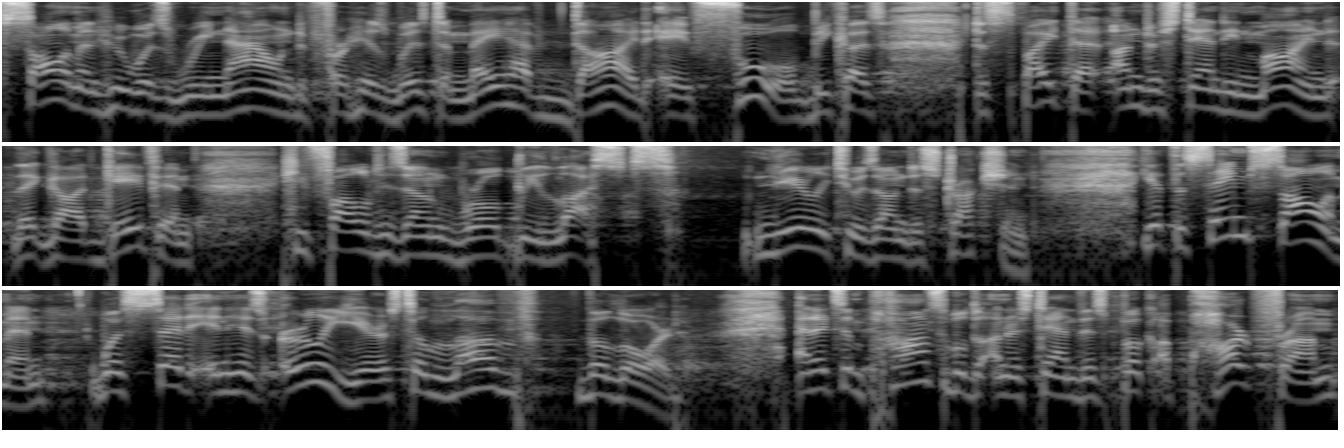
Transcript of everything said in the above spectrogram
Solomon, who was renowned for his wisdom, may have died a fool because despite that understanding mind that God gave him, he followed his own worldly lusts nearly to his own destruction. Yet the same Solomon was said in his early years to love the Lord. And it's impossible to understand this book apart from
